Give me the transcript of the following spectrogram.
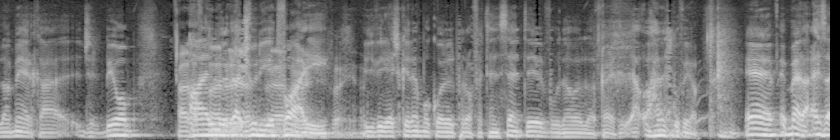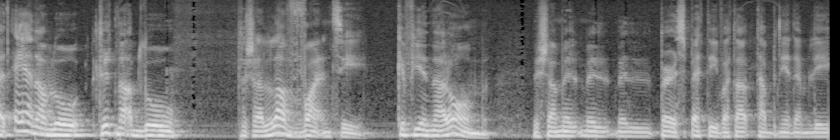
l-Amerika ġilbihom għal raġunijiet varji. Ġifieri għax kien hemm ukoll il-profit incentive u dawn l-affarijiet. Ħanisku fihom. Mhm. Eh, mela, eżatt, ejja nagħmlu trid naqblu Għax l-avvanzi kif jien narahom, biex tagħmel mill-perspettiva ta' bniedem li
